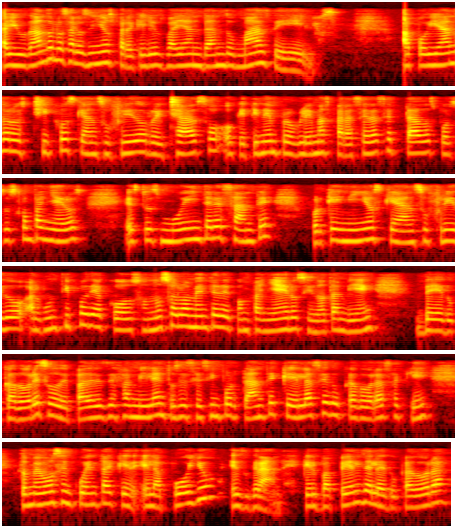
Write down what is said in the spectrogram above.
ayudándolos a los niños para que ellos vayan dando más de ellos apoyando a los chicos que han sufrido rechazo o que tienen problemas para ser aceptados por sus compañeros. Esto es muy interesante porque hay niños que han sufrido algún tipo de acoso, no solamente de compañeros, sino también de educadores o de padres de familia. Entonces es importante que las educadoras aquí tomemos en cuenta que el apoyo es grande, que el papel de la educadora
